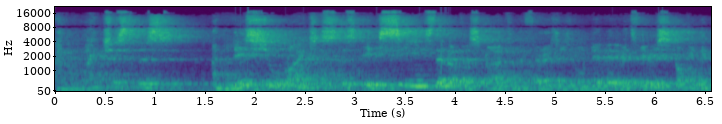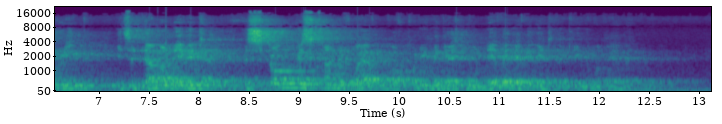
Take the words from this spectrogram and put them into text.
And righteousness, unless your righteousness exceeds that of the scribes and the Pharisees, you'll never ever. It's very strong in the Greek. It's a double negative. The strongest kind of way of putting negation. You'll never ever enter the kingdom of heaven.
